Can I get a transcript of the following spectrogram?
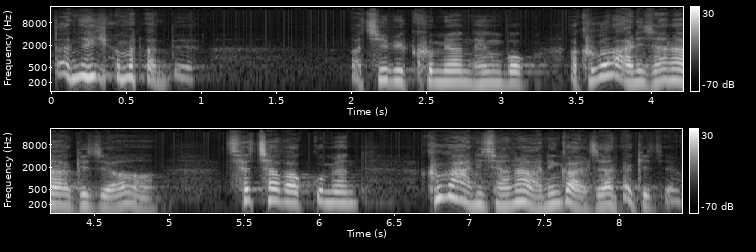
딴 얘기하면 안 돼요. 아, 집이 크면 행복. 아, 그건 아니잖아. 그죠? 새차 바꾸면 그거 아니잖아. 아닌 거 알잖아. 그죠?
